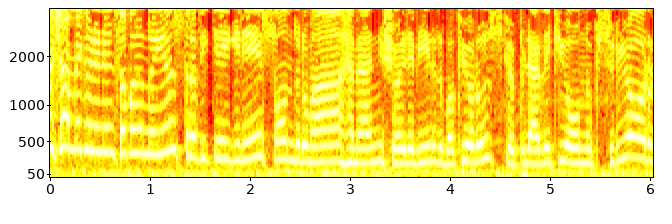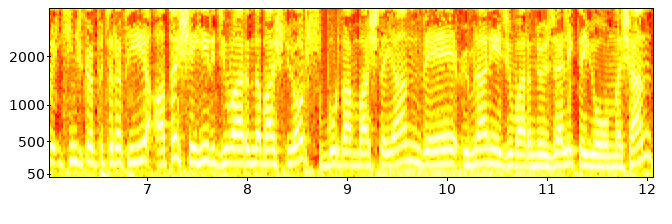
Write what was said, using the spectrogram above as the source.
Perşembe gününün sabahındayız. Trafikle ilgili son duruma hemen şöyle bir bakıyoruz. Köprülerdeki yoğunluk sürüyor. İkinci köprü trafiği Ataşehir civarında başlıyor. Buradan başlayan ve Ümraniye civarında özellikle yoğunlaşan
